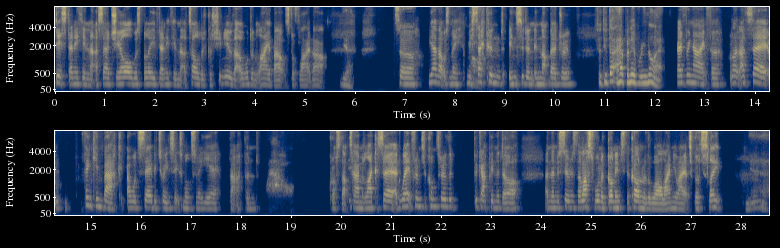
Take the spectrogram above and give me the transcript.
dissed anything that I said. She always believed anything that I told her because she knew that I wouldn't lie about stuff like that. yeah. So yeah, that was me. My Oh. second incident in that bedroom. So did that happen every night? Every night for like I'd say, thinking back, I would say between six months and a year that happened. Wow. across that time. And like I say, I'd wait for him to come through the, the gap in the door. And then as soon as the last one had gone into the corner of the wall, I knew I had to go to sleep. Yeah.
